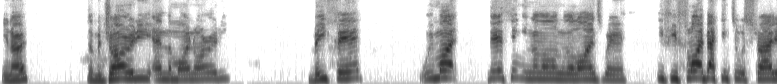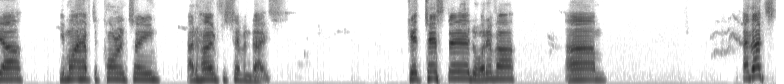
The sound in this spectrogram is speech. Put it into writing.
you know, the majority and the minority. Be fair. We might, they're thinking along the lines where if you fly back into Australia, you might have to quarantine at home for seven days. Get tested or whatever. Um, and that's,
